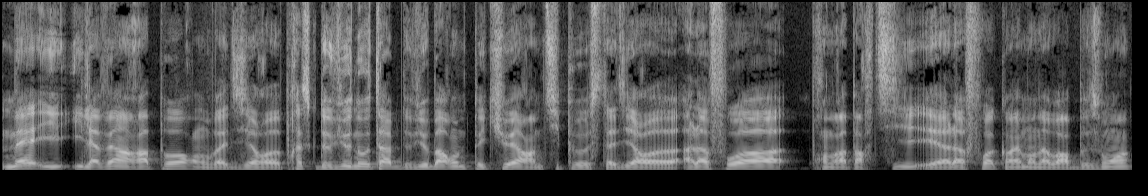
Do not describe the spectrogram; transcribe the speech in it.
Mais il, il avait un rapport, on va dire, euh, presque de vieux notable, de vieux baron de PQR, un petit peu, c'est-à-dire euh, à la fois prendre à partie et à la fois quand même en avoir besoin.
